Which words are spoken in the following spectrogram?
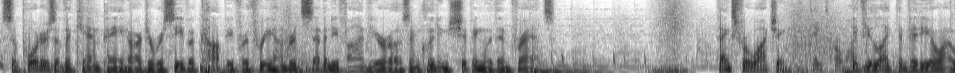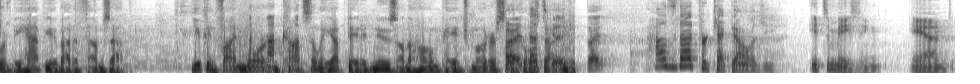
Supporters of the campaign are to receive a copy for 375 euros, including shipping within France. Thanks for watching. Thanks for watching. If you liked the video, I would be happy about a thumbs up. You can find more and constantly updated news on the homepage All right, that's motorcycles.news. good. But how's that for technology? It's amazing. And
